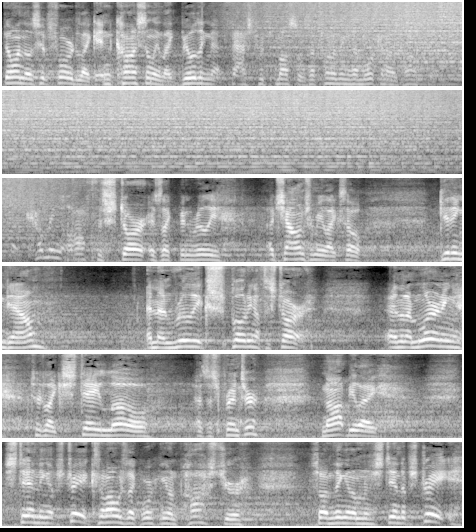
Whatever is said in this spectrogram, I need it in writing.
throwing those hips forward, like and constantly like building that fast twitch muscles. That's one of the things I'm working on constantly. Coming off the start has like been really a challenge for me. Like so, getting down and then really exploding off the start, and then I'm learning to like stay low as a sprinter, not be like standing up straight because I'm always like working on posture. So I'm thinking I'm gonna stand up straight.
